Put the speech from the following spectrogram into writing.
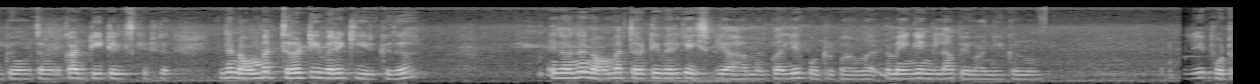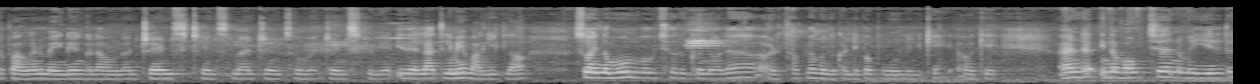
இப்போ ஒருத்தவங்களுக்காக டீட்டெயில்ஸ் கேட்டுட்டு. இது நவம்பர் தேர்ட்டி வரைக்கும் இருக்குது. இது வந்து நவம்பர் தேர்ட்டி வரைக்கும் எக்ஸ்பிரி ஆகாமல் இருக்கும். அதுலேயே போட்டிருப்பாங்க. நம்ம எங்கெங்கெல்லாம் போய் வாங்கிக்கணும்? அதுலேயே போட்டிருப்பாங்க. நம்ம எங்கெங்கெல்லாம் வாங்கலாம்? Trends Trends man Trends woman Trends junior இது எல்லாத்துலேயுமே வாங்கிக்கலாம். ஸோ இந்த மூணு வவுச்சர் இருக்கிறதுனால அடுத்தாப்புல கொஞ்சம் கண்டிப்பாக போகணும்னு நினைக்கிறேன். ஓகே அண்டு இந்த வவுச்சர் நம்ம எது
